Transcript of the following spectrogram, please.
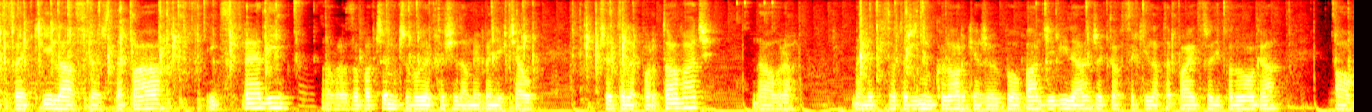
chcę killa slash tepa x Freddy. Dobra, zobaczymy, czy w ogóle ktoś się do mnie będzie chciał przeteleportować. Dobra. Będę pisał też innym kolorkiem, żeby było bardziej widać, że kto chce killa tepa x Freddy podłoga. O,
